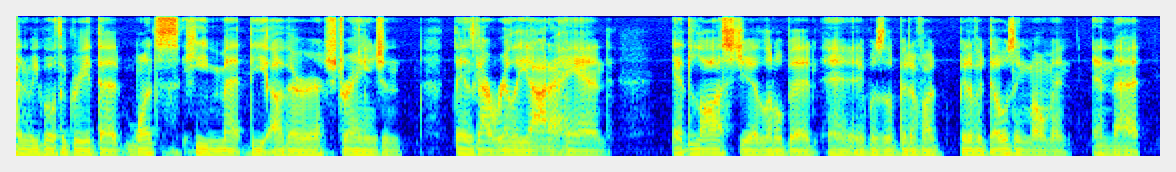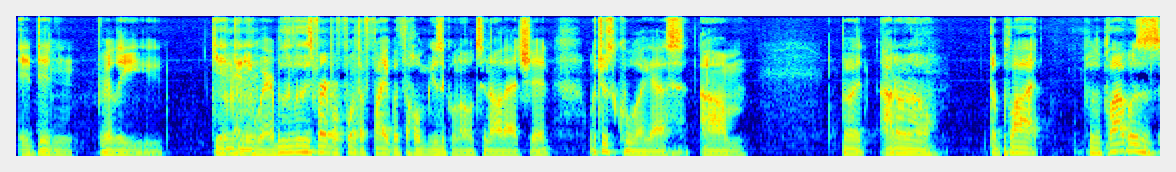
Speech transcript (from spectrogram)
and we both agreed that once he met the other Strange and things got really out of hand, it lost you a little bit, and it was a bit of a bit of a dozing moment in that it didn't really get anywhere. But at least right before the fight with the whole musical notes and all that shit, which was cool, I guess. Um, but I don't know. The plot, the plot was,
